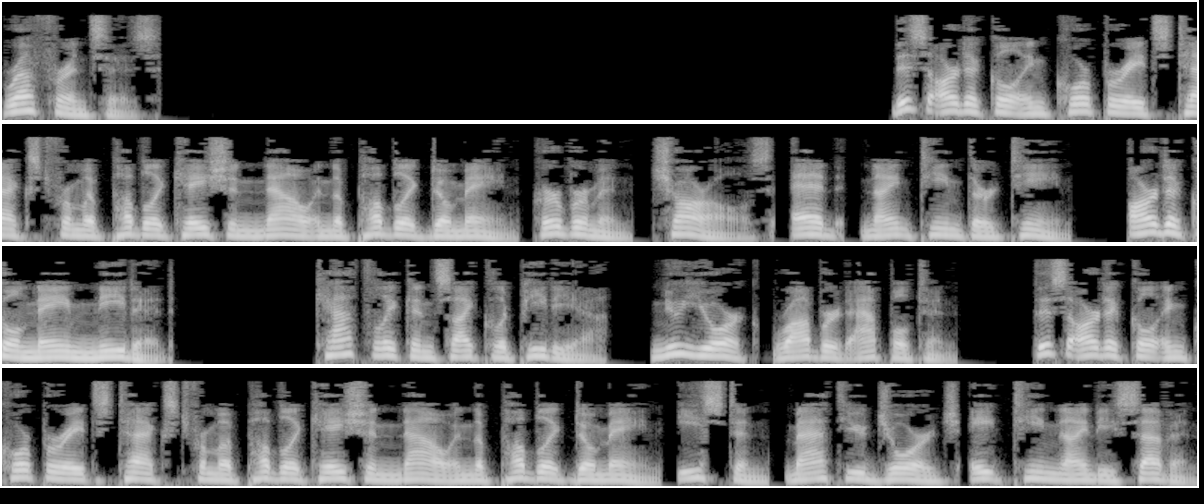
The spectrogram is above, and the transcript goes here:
References This article incorporates text from a publication now in the public domain, Herbermann, Charles, ed. 1913. Article name needed. Catholic Encyclopedia. New York, Robert Appleton. This article incorporates text from a publication now in the public domain, Easton, Matthew George 1897.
